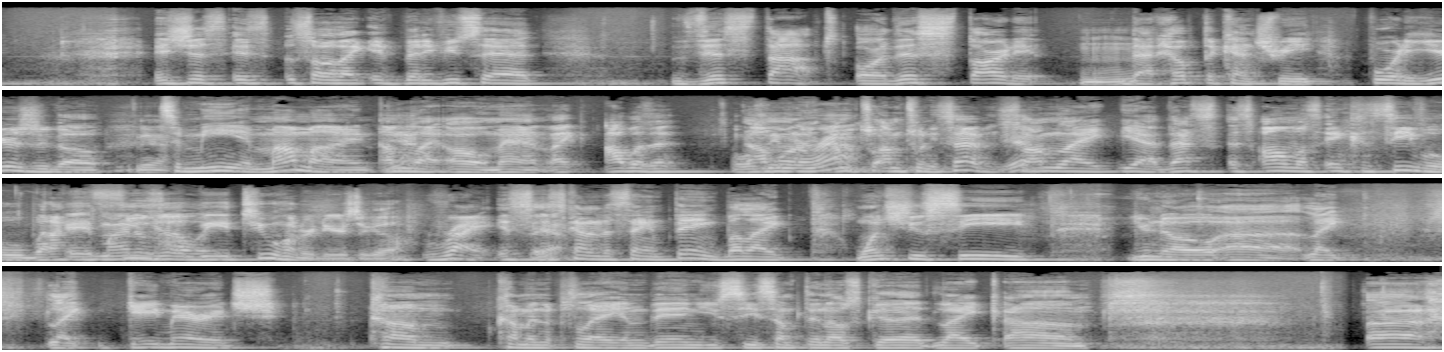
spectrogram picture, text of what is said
It's just it's so like if but if you said this stopped or this started that helped the country 40 years ago Mm-hmm. Yeah. to me in my mind i'm Yeah. like oh man like i wasn't I wasn't I'm, even only- I'm around. tw- I'm 27 so i'm like yeah that's it's almost inconceivable but i can It might see as well be it- 200 years ago. Right. It's Yeah. it's kind of the same thing, but like once you see, you know, uh, like like gay marriage come come into play, and then you see something else good, like um, uh,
